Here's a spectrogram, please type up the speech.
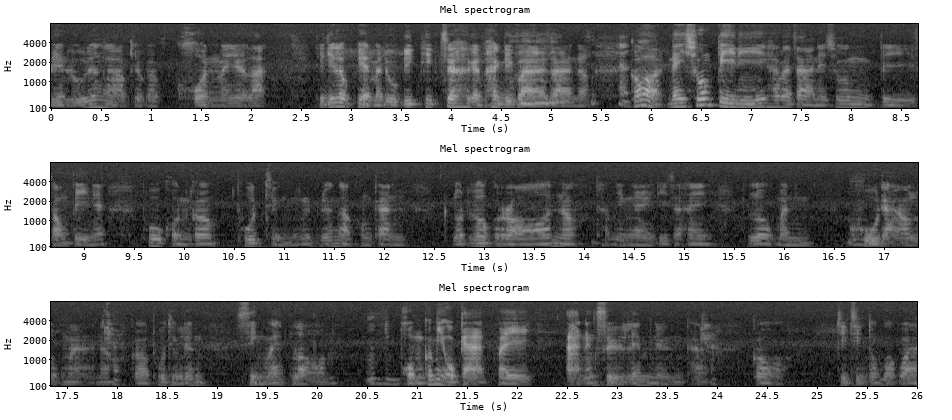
เรียนรู้เรื่องราวเกี่ยวกับคนมาเยอะละ ทีนี้เราเปลี่ยนมาดู Big Picture กันบ้างดีกว่าอาจารย์เนาะก็ในช่วงปีนี้ครับอาจารย์ในช่วงปี 2 ปีเนี้ยผู้คนก็พูดถึงเรื่องราวของการลดโลกร้อนเนาะทำยังไงที่จะให้โลกมันคูลดาวน์ลงมาเนาะค่ะก็พูดถึงเรื่องสิ่งแวดล้อมอืมผมก็มีโอกาสไปอ่านหนังสือเล่มหนึ่งครับค่ะ ก็จริง ๆ ต้องบอกว่า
